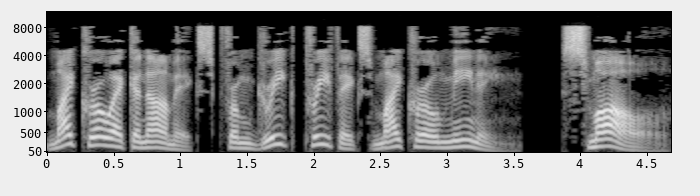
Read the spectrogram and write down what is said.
Microeconomics from Greek prefix micro meaning small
